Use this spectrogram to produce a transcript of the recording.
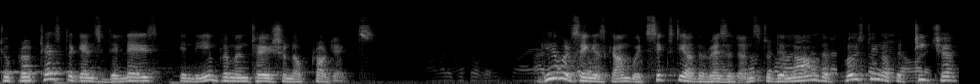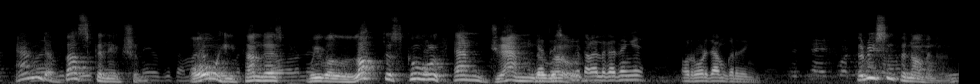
to protest against delays in the implementation of projects. Gabor Singh has come with 60 other residents to demand the posting of a teacher and a bus connection. Or he thunders, we will lock the school and jam the road. A recent phenomenon,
